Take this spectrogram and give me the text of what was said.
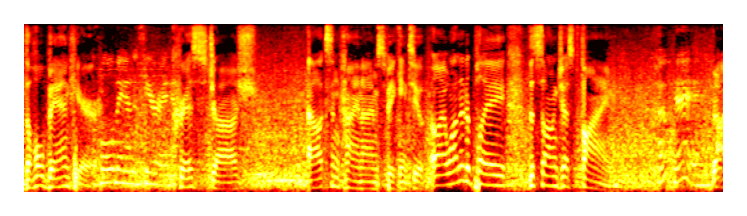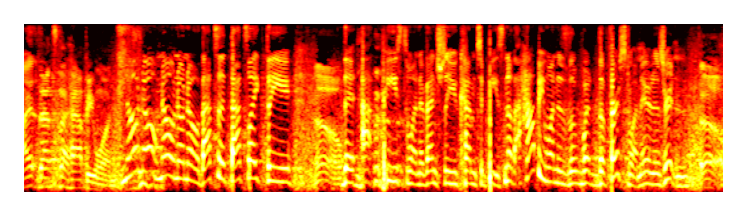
the whole band here. whole band is here right now. Chris, Josh, Alex, and Kaina. I'm speaking to. Oh, I wanted to play the song "Just Fine." Okay. that's, I- that's the happy one No, no, no, no, no. That's a that's like the Oh. the at peace one. Eventually, you come to peace. No, the happy one is the what, the first one. It is written. oh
